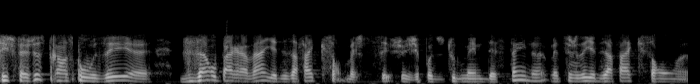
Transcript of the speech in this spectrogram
si je fais juste transposer euh, dix ans auparavant, il y a des affaires qui sont. Ben, je sais, j'ai pas du tout le même destin, là, mais tu sais, je veux dire, il y a des affaires qui sont euh,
